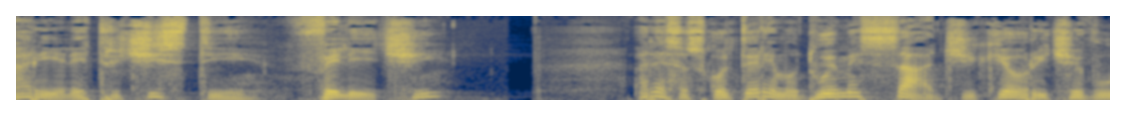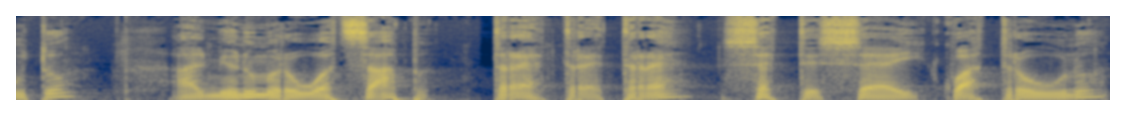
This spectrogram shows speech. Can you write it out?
Cari elettricisti felici, adesso ascolteremo due messaggi che ho ricevuto al mio numero WhatsApp 333 7641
